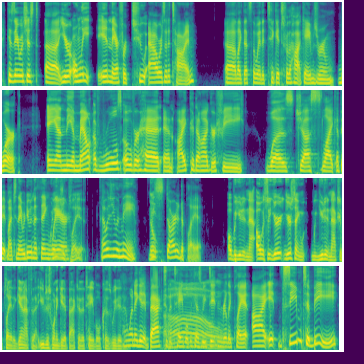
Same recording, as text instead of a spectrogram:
because there was just uh you're only in there for two hours at a time uh like that's the way the tickets for the hot games room work and the amount of rules overhead and iconography was just like a bit much and they were doing the thing when where did you play it that was you and me no we started to play it Oh, but you didn't. Oh, so you're you're saying you didn't actually play it again after that. You just want to get it back to the table because we didn't. I want to get it back to the oh. table because we didn't really play it. I it seemed to be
